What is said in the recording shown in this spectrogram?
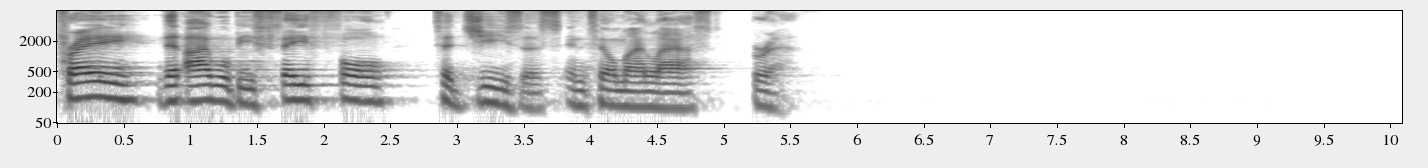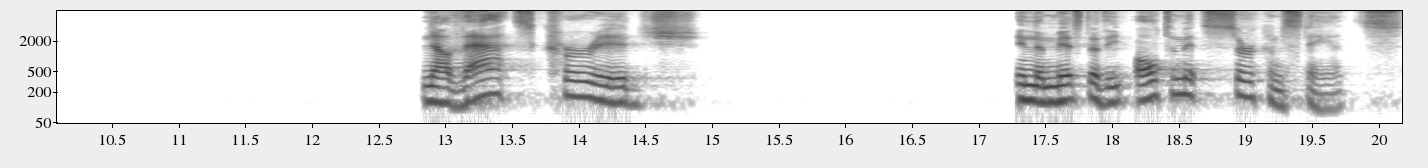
Pray that I will be faithful to Jesus until my last breath. Now that's courage in the midst of the ultimate circumstance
